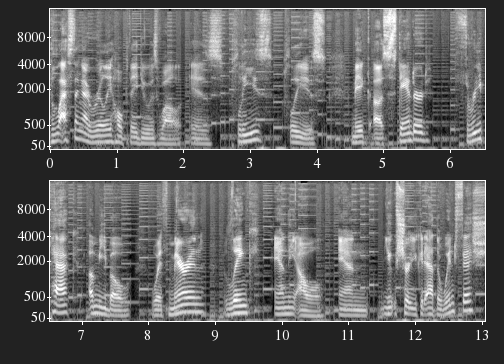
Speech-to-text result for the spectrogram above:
The last thing I really hope they do as well is please, please make a standard three-pack amiibo with Marin, Link, and the Owl. And you sure you could add the Windfish,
